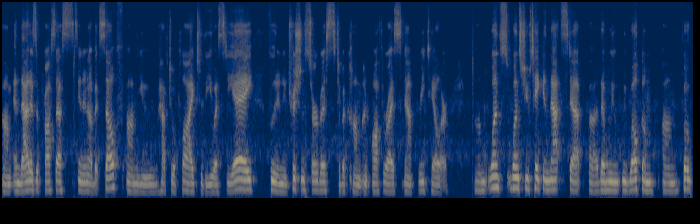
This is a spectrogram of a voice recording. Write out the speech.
Um, and that is a process in and of itself. Um, you have to apply to the USDA Food and Nutrition Service to become an authorized SNAP retailer. Um, once, once you've taken that step, uh, then we, we welcome um, folks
